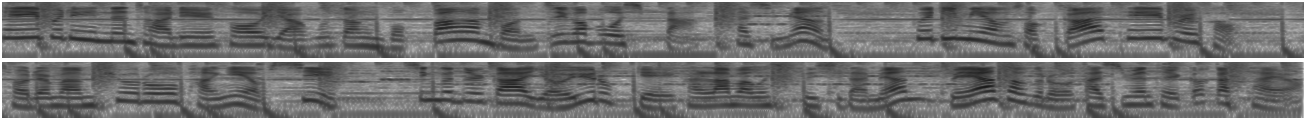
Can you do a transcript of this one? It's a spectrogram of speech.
테이블이 있는 자리에서 야구장 먹방 한번 찍어보고 싶다 하시면 프리미엄석과 테이블석 저렴한 표로 방해 없이 친구들과 여유롭게 관람하고 싶으시다면 외야석으로 가시면 될 것 같아요.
